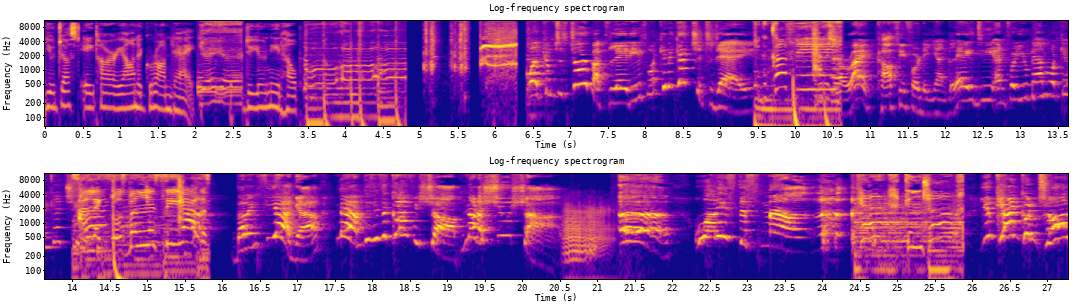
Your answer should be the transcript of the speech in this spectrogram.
You just ate Ariana Grande. Yeah, yeah. Do you need help? Welcome to Starbucks, ladies. What can I get you today? Drinking coffee. Alright, coffee for the young lady, and for you, ma'am, what can I get you? I like those Balenciagas. Balenciaga? Ma'am, this is a coffee shop, not a shoe shop. Ugh, what is the smell? Can't control. you can't control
